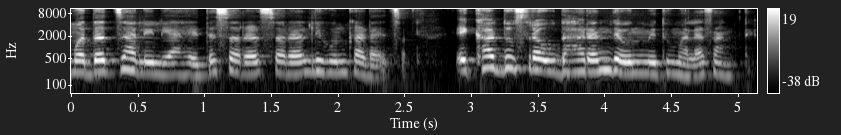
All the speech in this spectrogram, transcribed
मदत झालेली आहे ते सरळ सरळ लिहून काढायचं. एखाद दुसरं उदाहरण देऊन मी तुम्हाला सांगते.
